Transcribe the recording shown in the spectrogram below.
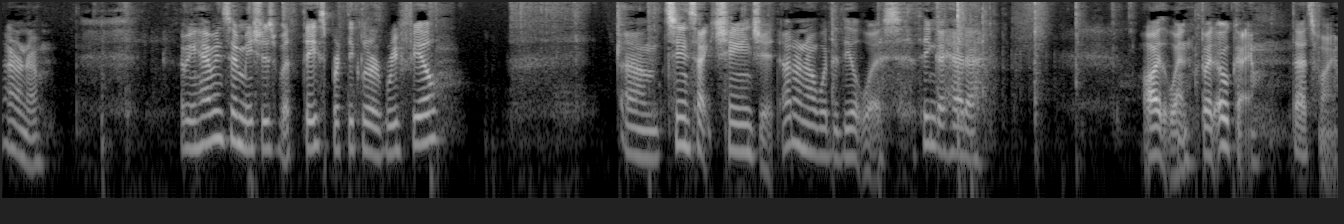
I don't know. I've been having some issues with this particular refill um, since I changed it. I don't know what the deal was. I think I had a odd one, but okay, that's fine.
